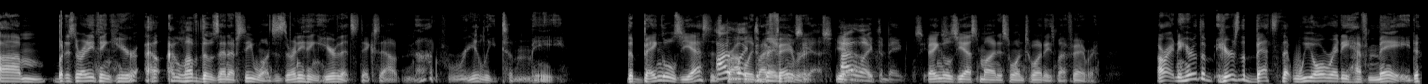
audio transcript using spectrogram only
Um, but is there anything here? I, I love those NFC ones. Is there anything here that sticks out? Not really to me. The Bengals, yes, is I like probably the my Bengals, favorite. yes. I like the Bengals, yes. Bengals, yes, minus one twenty is my favorite. All right, and here are the here's the bets that we already have made.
